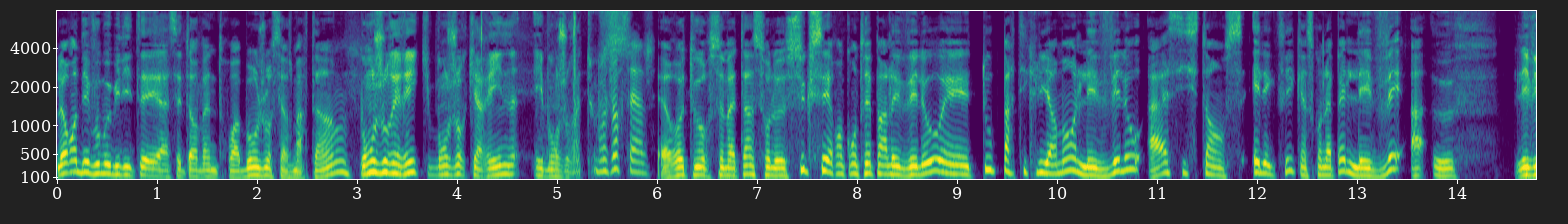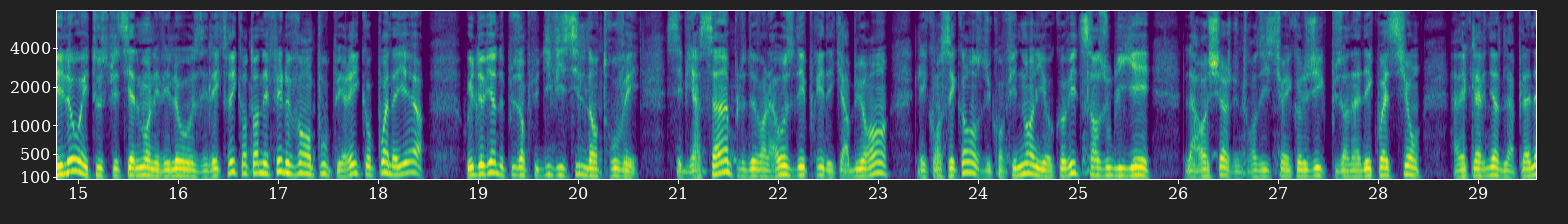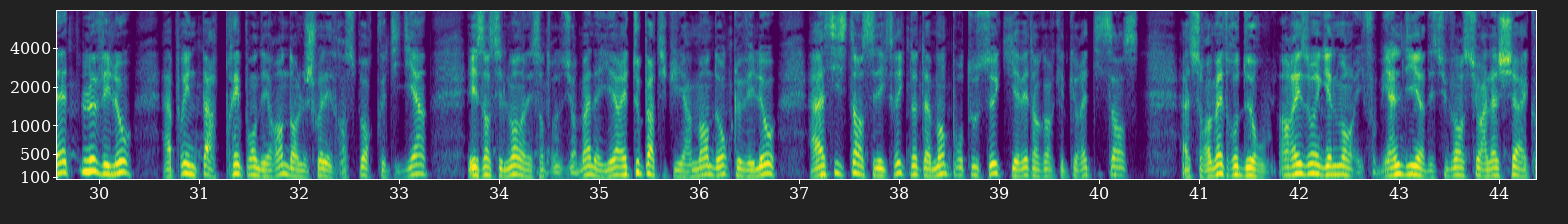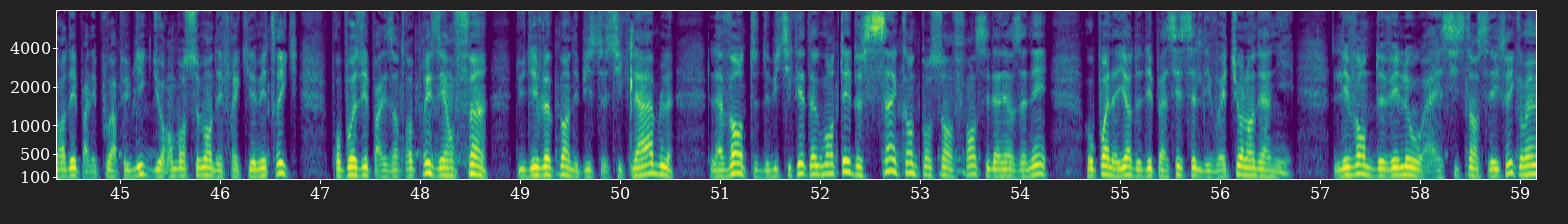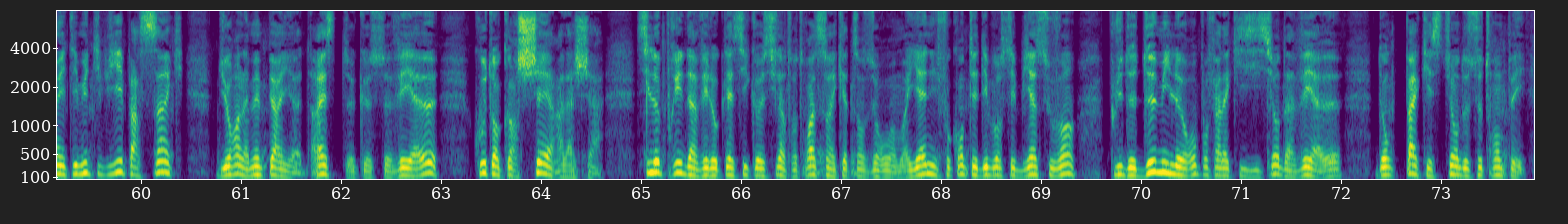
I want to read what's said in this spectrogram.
Le rendez-vous mobilité à 7h23. Bonjour Serge Martin. Bonjour Eric, bonjour Karine et bonjour à tous. Bonjour Serge. Retour ce matin sur le succès rencontré par les vélos et tout particulièrement les vélos à assistance électrique, hein, ce qu'on appelle les VAE. Les vélos, et tout spécialement les vélos électriques, ont en effet le vent en poupe, Eric, au point d'ailleurs où il devient de plus en plus difficile d'en trouver. C'est bien simple, devant la hausse des prix des carburants, les conséquences du confinement lié au Covid, sans oublier la recherche d'une transition écologique plus en adéquation avec l'avenir de la planète, le vélo a pris une part prépondérante dans le choix des transports quotidiens, essentiellement dans les centres urbains d'ailleurs, et tout particulièrement donc le vélo à assistance électrique, notamment pour tous ceux qui avaient encore quelques réticences à se remettre aux deux roues. En raison également, il faut bien le dire, des subventions à l'achat accordées par les pouvoirs publics, du remboursement des frais kilométriques proposés par les entreprises et enfin du développement des pistes cyclables, la vente de bicyclettes a augmenté de 50% en France ces dernières années, au point d'ailleurs de dépasser celle des voitures l'an dernier. Les ventes de vélos à assistance électrique ont même été multipliées par 5 durant la même période. Reste que ce VAE coûte encore cher à l'achat. Si le prix d'un vélo classique oscille entre 300 et 400 euros en moyenne, il faut compter débourser bien souvent plus de 2000 euros pour faire l'acquisition d'un VAE, donc pas question de se tromper.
